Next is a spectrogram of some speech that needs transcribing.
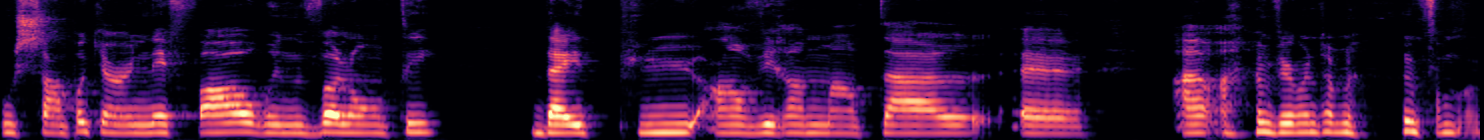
où je sens pas qu'il y a un effort ou une volonté d'être plus environnemental, euh,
